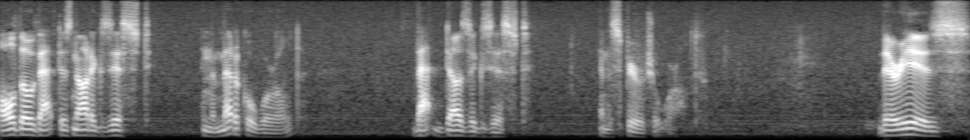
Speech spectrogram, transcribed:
although that does not exist in the medical world, that does exist in the spiritual world. There is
